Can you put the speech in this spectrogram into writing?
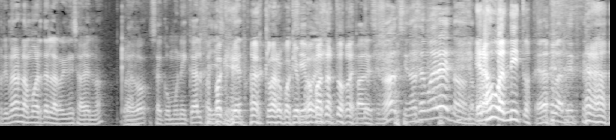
primero es la muerte de la reina Isabel, ¿no? Claro. Luego se comunica el ¿Para qué? fallecimiento. claro, para que Sí, pasar todo para esto. que si, no, si no se muere, no. no Era pasa. jugandito. Era jugandito.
